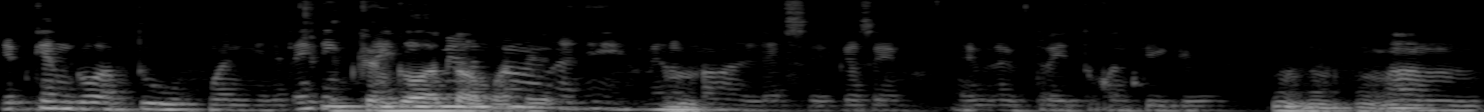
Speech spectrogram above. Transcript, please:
it can go up to 1 minute. I think, It can I go think up to one minute. ano eh, meron Mm. pang less eh, kasi I've, I've tried to configure Mm-mm, mm-mm. um,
